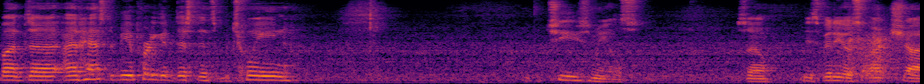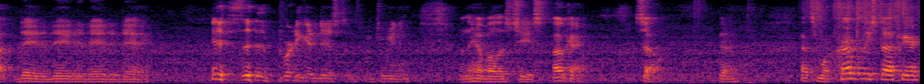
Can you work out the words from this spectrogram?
But uh, it has to be a pretty good distance between cheese meals. So these videos aren't shot day to day to day to day. It's a pretty good distance between them when they have all this cheese. Okay, so got some more crumbly stuff here.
